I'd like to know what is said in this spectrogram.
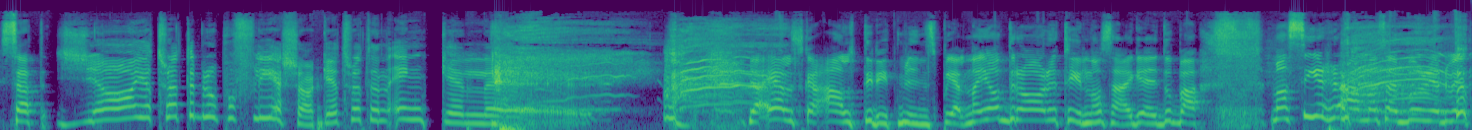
Så att, ja, jag tror att det beror på fler saker. Jag tror att en enkel... Jag älskar alltid ditt minspel. När jag drar det till någon sån här grej, då bara, man ser hur Anna så börjar, du vet,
